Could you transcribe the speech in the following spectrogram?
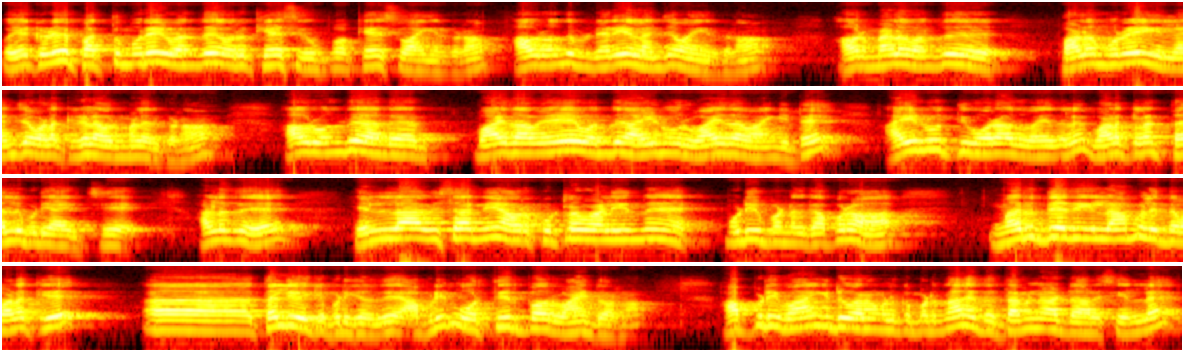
ஏற்கனவே பத்து முறை வந்து அவர் கேஸுக்கு கேஸ் வாங்கியிருக்கணும். அவர் வந்து நிறைய லஞ்சம் வாங்கியிருக்கணும். அவர் மேலே வந்து பல முறை லஞ்ச வழக்குகள் அவர் மேலே இருக்கணும். அவர் வந்து அந்த வாய்தாவே வந்து ஐநூறு வாய்தா வாங்கிட்டு ஐநூற்றி ஓராவது வயதில் வழக்கெல்லாம் தள்ளுபடி ஆயிடுச்சு அல்லது எல்லா விசாரணையும் அவர் குற்றவாளின்னு முடிவு பண்ணதுக்கப்புறம் மறுதேதி இல்லாமல் இந்த வழக்கு தள்ளி வைக்கப்படுகிறது அப்படின்னு ஒரு தீர்ப்பு அவர் வாங்கிட்டு வரணும். அப்படி வாங்கிட்டு வரவங்களுக்கு மட்டும்தான் இந்த தமிழ்நாட்டு அரசியலில்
